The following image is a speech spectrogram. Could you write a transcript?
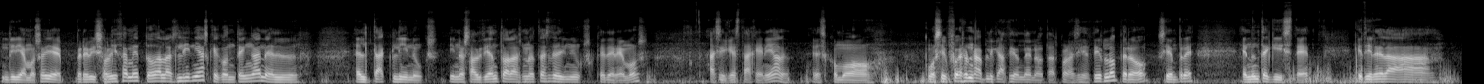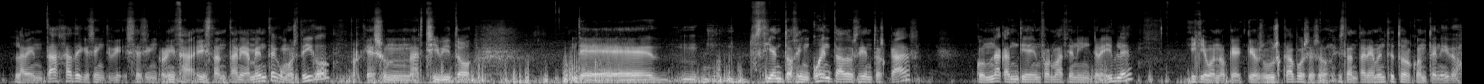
diríamos, oye, previsualízame todas las líneas que contengan el, el, tag Linux y nos saldrían todas las notas de Linux que tenemos. Así que está genial. Es como, como si fuera una aplicación de notas, por así decirlo, pero siempre en un TXT, que tiene la, la ventaja de que se, se, sincroniza instantáneamente, como os digo, porque es un archivito de 150, 200K, con una cantidad de información increíble y que bueno, que, os busca pues eso, instantáneamente todo el contenido.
